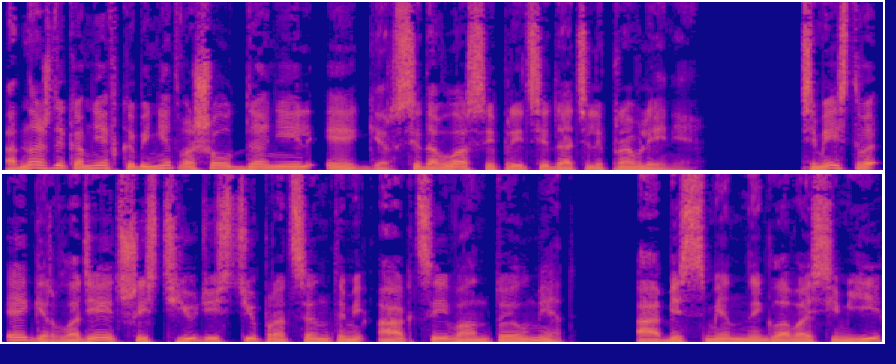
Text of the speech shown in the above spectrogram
Однажды ко мне в кабинет вошел Даниэль Эггер, седовласый председатель правления. Семейство Эггер владеет 60% акций в Антойлмет, а бессменный глава семьи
